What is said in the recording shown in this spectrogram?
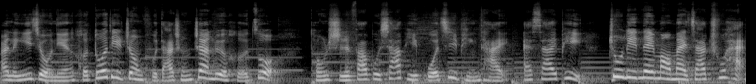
二零一九年，和多地政府达成战略合作，同时发布虾皮国际平台 SIP，助力内贸卖家出海。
